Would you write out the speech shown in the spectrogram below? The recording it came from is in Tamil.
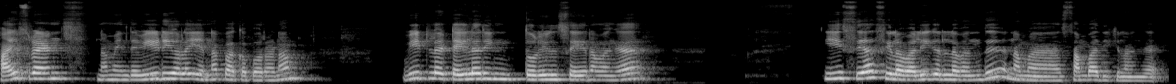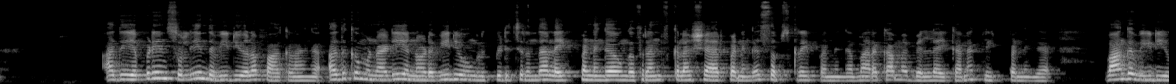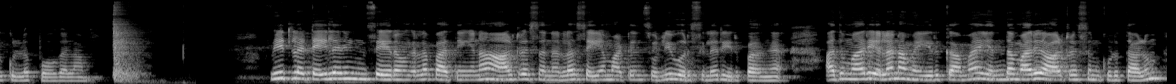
ஹாய் ஃப்ரெண்ட்ஸ் நம்ம இந்த வீடியோவில் என்ன பார்க்க போகிறோன்னா வீட்டில் டெய்லரிங் தொழில் செய்கிறவங்க ஈஸியாக சில வழிகளில் வந்து நம்ம சம்பாதிக்கலாங்க. அது எப்படின்னு சொல்லி இந்த வீடியோவில் பார்க்கலாங்க. அதுக்கு முன்னாடி என்னோடய வீடியோ உங்களுக்கு பிடிச்சிருந்தா லைக் பண்ணுங்கள் உங்கள் ஃப்ரெண்ட்ஸ்க்கெல்லாம் ஷேர் பண்ணுங்கள் சப்ஸ்கிரைப் பண்ணுங்கள் மறக்காமல் பெல் ஐக்கானை கிளிக் பண்ணுங்கள் வாங்க வீடியோக்குள்ளே போகலாம். வீட்டில் டெய்லரிங் செய்கிறவங்கெல்லாம் பார்த்தீங்கன்னா ஆல்ட்ரேஷன் எல்லாம் செய்ய மாட்டேன்னு சொல்லி ஒரு சிலர் இருப்பாங்க. அது மாதிரி எல்லாம் நம்ம இருக்காமல் எந்த மாதிரி ஆல்ட்ரேஷன் கொடுத்தாலும்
